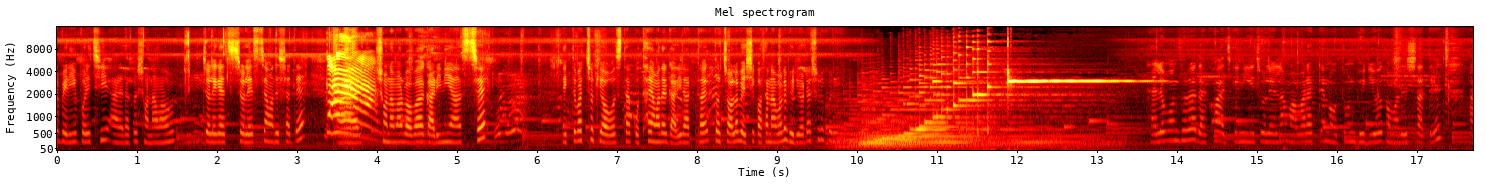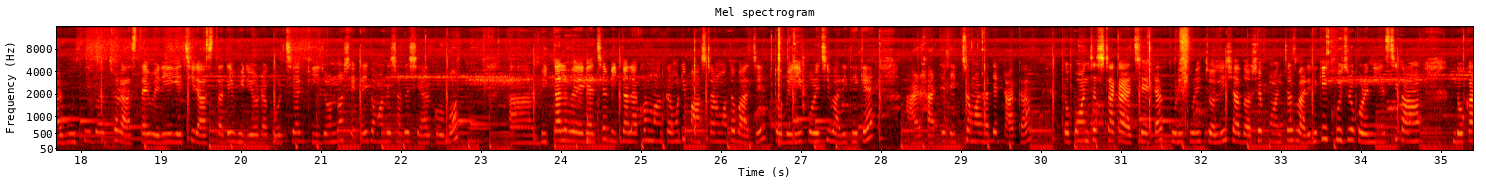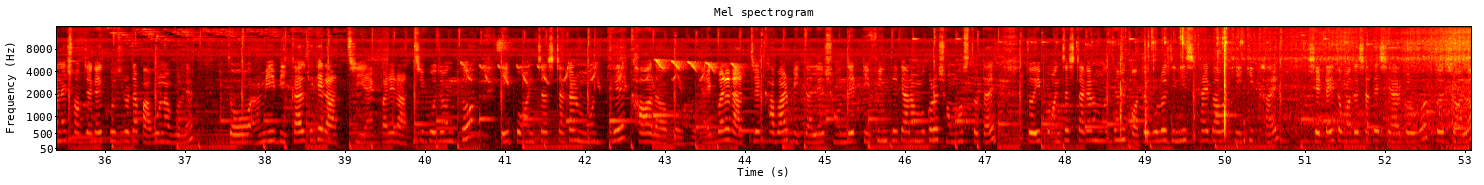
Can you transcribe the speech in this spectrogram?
আমরা বেরিয়ে পড়েছি আর দেখো সোনামাও চলে গেছে চলে এসছে আমাদের সাথে। আর সোনামার বাবা গাড়ি নিয়ে আসছে। দেখতে পাচ্ছ কি অবস্থা? কোথায় আমাদের গাড়ি রাখতে হয়? তো চলো বেশি কথা না বলে ভিডিওটা শুরু করি। হ্যালো বন্ধুরা দেখো আজকে নিয়ে চলে এলাম আবার একটা নতুন ভিডিও তোমাদের সাথে। আর বুঝতেই পারছ রাস্তায় বেরিয়ে গেছি রাস্তাতে ভিডিওটা করছি আর কী জন্য সেটাই তোমাদের সাথে শেয়ার করব। আর বিকাল হয়ে গেছে। বিকাল এখন মোটামুটি পাঁচটার মতো বাজে। তো বেরিয়ে পড়েছি বাড়ি থেকে। আর হাতে দেখছ আমার হাতে টাকা। তো পঞ্চাশ টাকা আছে এটা, কুড়ি কুড়ি, চল্লিশ আর দশে পঞ্চাশ। বাড়ি থেকেই খুচরো করে নিয়ে এসেছি, কারণ দোকানে সব জায়গায় খুচরোটা পাবো না বলে। তো আমি বিকাল থেকে রাত্রি, একবারে রাত্রি পর্যন্ত এই পঞ্চাশ টাকার মধ্যে খাওয়া দাওয়া করব। একবারে রাত্রের খাবার বিকালের সন্ধ্যের টিফিন থেকে আরম্ভ করে সমস্তটাই। তো এই পঞ্চাশ টাকার মধ্যে আমি কতগুলো জিনিস খাই বাবা কী কী খাই, সেটাই তোমাদের সাথে শেয়ার করব। তো চলো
